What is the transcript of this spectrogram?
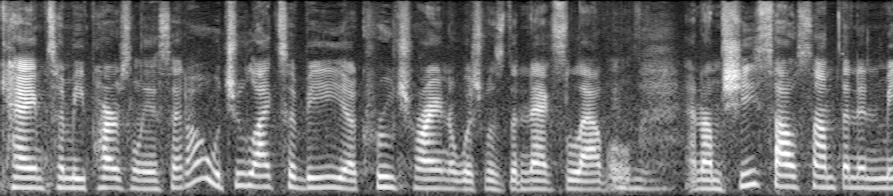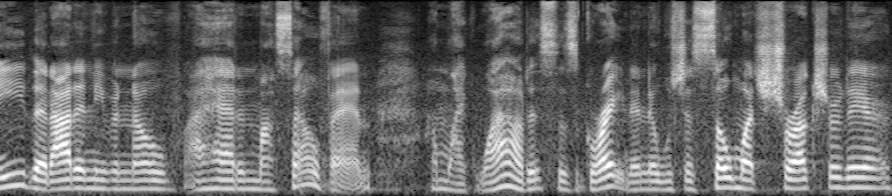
came to me personally and said, "Oh, would you like to be a crew trainer?" Which was the next level. Mm -hmm. And um, she saw something in me that I didn't even know I had in myself, and I'm like, "Wow, this is great!" And it was just so much structure there,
